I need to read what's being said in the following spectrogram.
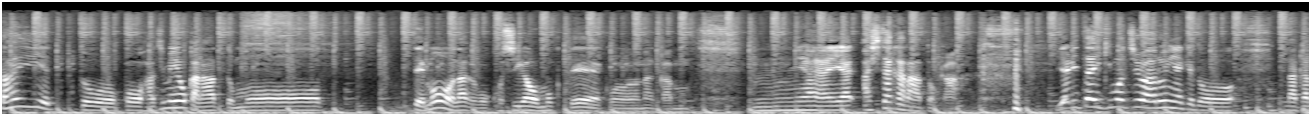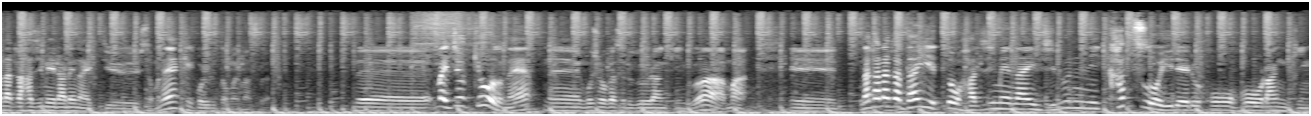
ダイエットをこう始めようかなと思ってもなんかこう腰が重くてこうなんかもううんいやいや明日からとか やりたい気持ちはあるんやけどなかなか始められないっていう人もね結構いると思います。で、まあ、一応今日のね、えーご紹介するグーランキングは、まあえーなかなかダイエットを始めない自分に喝を入れる方法ランキン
